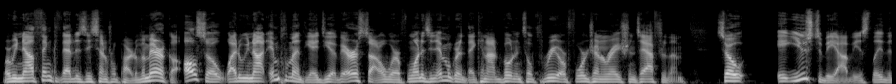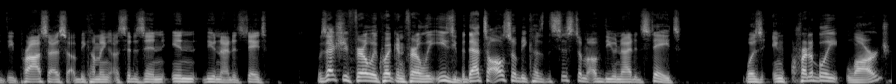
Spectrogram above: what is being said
where we now think that is a central part of America? Also, why do we not implement the idea of Aristotle, where if one is an immigrant, they cannot vote until three or four generations after them? So it used to be, obviously, that the process of becoming a citizen in the United States was actually fairly quick and fairly easy. But that's also because the system of the United States was incredibly large.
